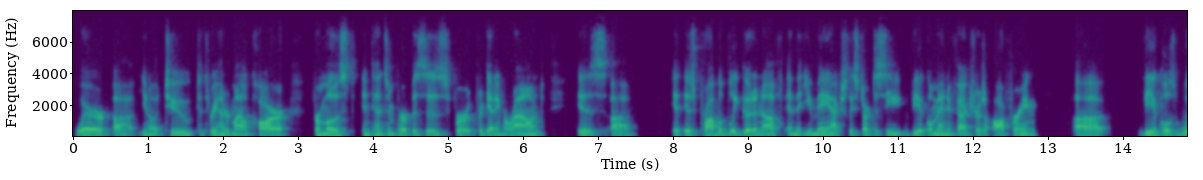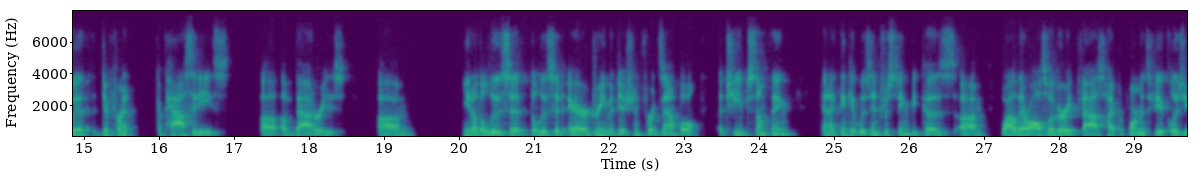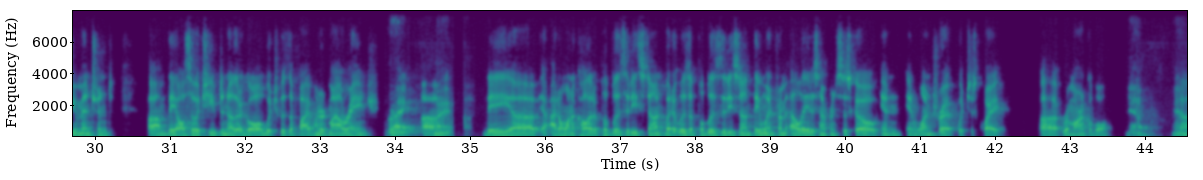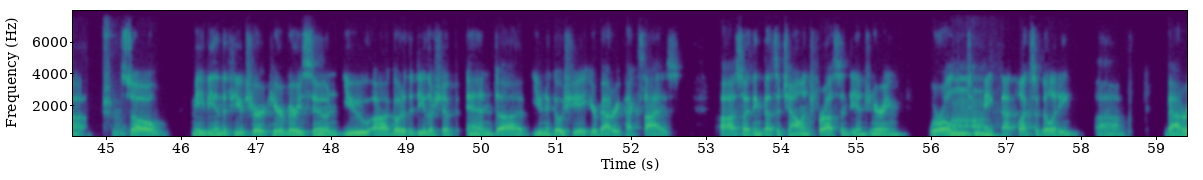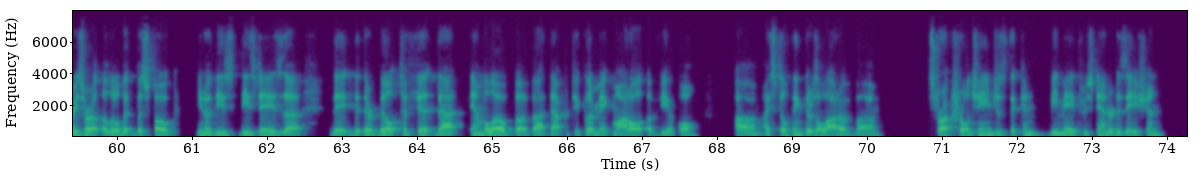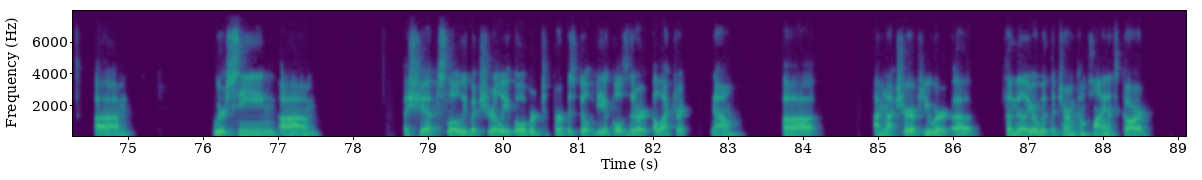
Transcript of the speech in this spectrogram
where uh, you know a two to three hundred mile car, for most intents and purposes, for for getting around, is uh, is probably good enough, and that you may actually start to see vehicle manufacturers offering uh, vehicles with different capacities uh, of batteries. Um, you know, the Lucid, the Lucid Air Dream Edition, for example, achieved something, and I think it was interesting because um, while they're also a very fast, high performance vehicle, as you mentioned, um, they also achieved another goal, which was a 500 mile range. Right. Um, right they uh, I don't want to call it a publicity stunt, but it was a publicity stunt. They went from LA to San Francisco in in one trip, which is quite uh, remarkable. Yeah, yeah, uh, sure. So maybe in the future, here very soon, you uh, go to the dealership and uh, you negotiate your battery pack size. Uh, so I think that's a challenge for us in the engineering world uh-huh. to make that flexibility. Um, batteries are a, little bit bespoke you know these these days the they they're built to fit that envelope of that, that particular make model of vehicle. Um, I still think there's a lot of um, structural changes that can be made through standardization. Um, we're seeing um, a shift slowly but surely over to purpose-built vehicles that are electric now. Uh, I'm not sure if you were uh, familiar with the term compliance car.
